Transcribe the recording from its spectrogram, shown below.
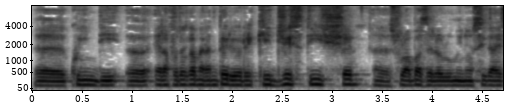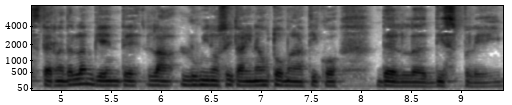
eh, quindi eh, è la fotocamera anteriore che gestisce eh, sulla base della luminosità esterna dell'ambiente la luminosità in automatico del display.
